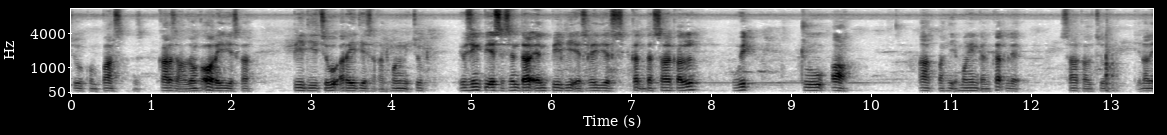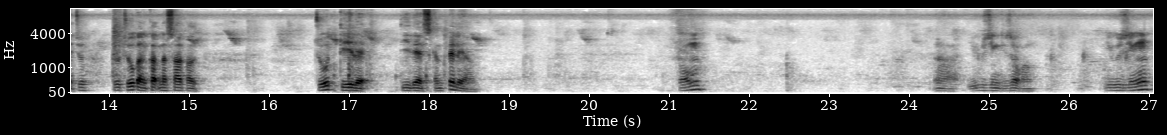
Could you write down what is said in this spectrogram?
chu compass kar za jong o oh, radius ka. PD chu a radius kan mang ni chu. Using p as center and PD as radius cut the circle with two arc a pahnih hmangin kan cut le circle chu tina ni chu chu chu kan cut na circle chu ti le ti des kan pe le ang from uh, using this one using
